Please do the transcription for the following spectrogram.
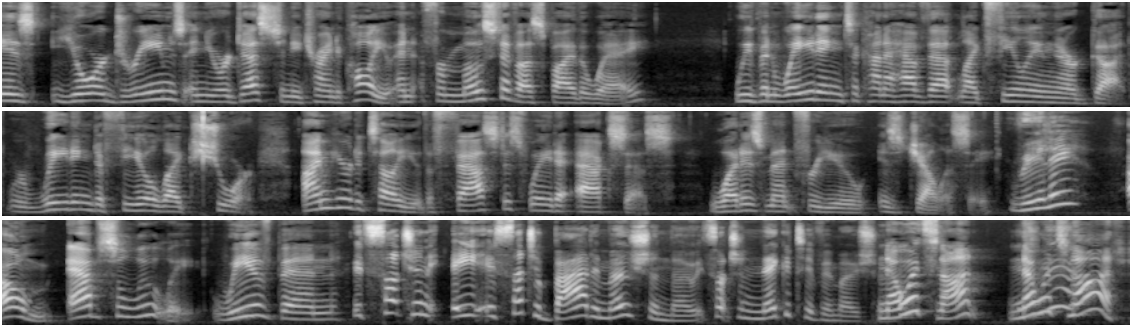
is your dreams and your destiny trying to call you. And for most of us, by the way, we've been waiting to kind of have that like feeling in our gut. We're waiting to feel like, sure. I'm here to tell you the fastest way to access what is meant for you is jealousy. Really? Oh, absolutely. We have been. It's such an it's such a bad emotion though. It's such a negative emotion. No, it's not. No, Isn't it's it? not.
